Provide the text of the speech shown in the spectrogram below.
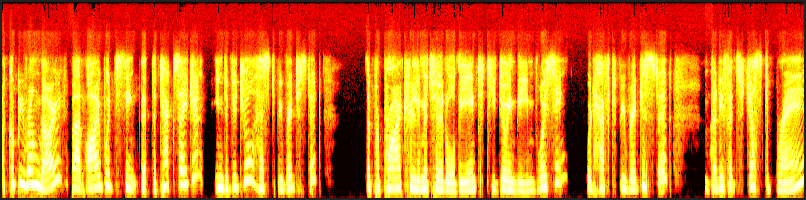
I could be wrong though, but I would think that the tax agent individual has to be registered. The proprietary limited or the entity doing the invoicing would have to be registered. But if it's just a brand,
